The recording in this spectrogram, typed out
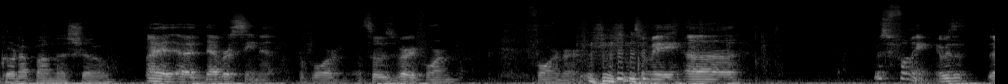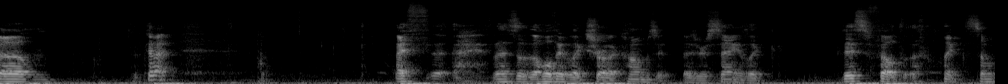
grown up on this show. I had uh, never seen it before, so it was very foreign, foreigner to me. Uh, it was funny. It was um, kind of. I th- that's the whole thing with like Sherlock Holmes, as you're saying, is like this felt like some.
